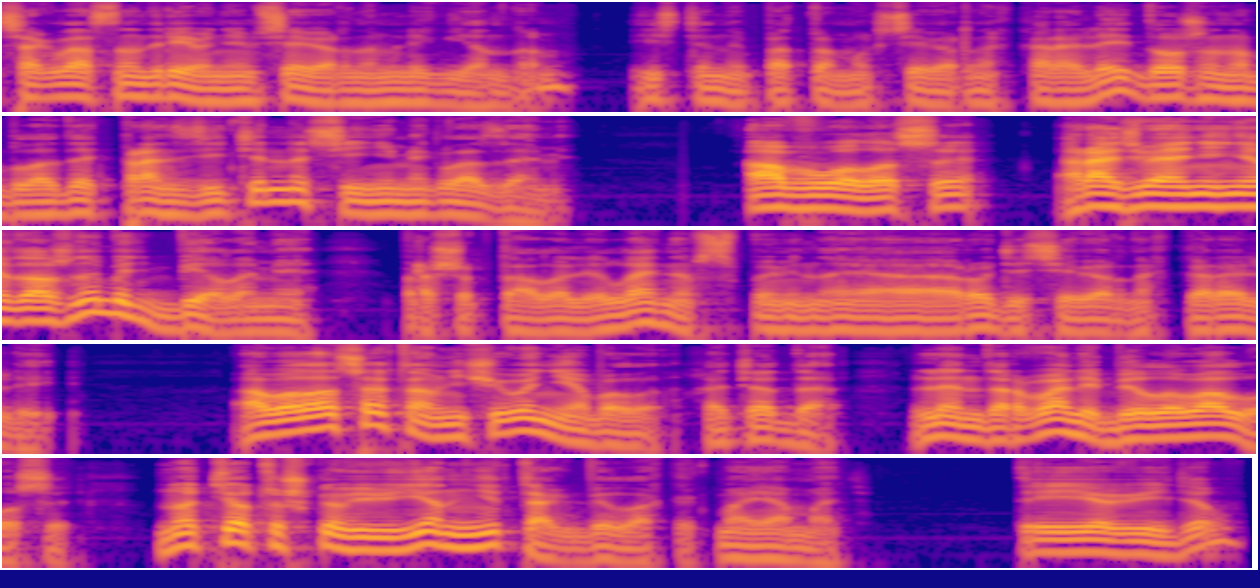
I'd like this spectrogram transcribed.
Согласно древним северным легендам, истинный потомок северных королей должен обладать пронзительно синими глазами. «А волосы? Разве они не должны быть белыми?» — прошептала Лилайна, вспоминая о роде северных королей. О волосах там ничего не было, хотя да, Лендер Вали беловолосы, но тетушка Вивьен не так бела, как моя мать. Ты ее видел?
